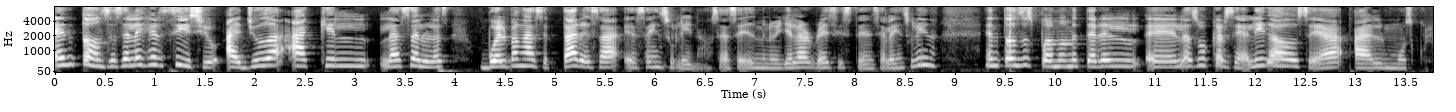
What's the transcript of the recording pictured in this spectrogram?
Entonces el ejercicio ayuda a que las células vuelvan a aceptar esa, esa insulina, o sea, se disminuye la resistencia a la insulina. Entonces podemos meter el, el azúcar, sea al hígado, sea al músculo,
